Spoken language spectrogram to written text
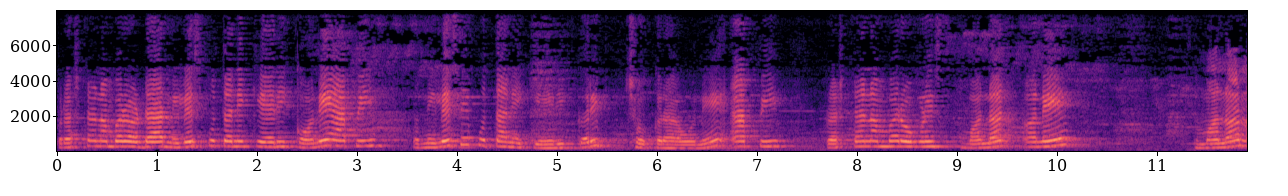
પ્રશ્ન નંબર અઢાર, નિલેશ પોતાની કેરી કોને આપી? તો નિલેશે પોતાની કેરી ગરીબ છોકરાઓને આપી. પ્રશ્ન નંબર ઓગણીસ, મનન અને મનન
